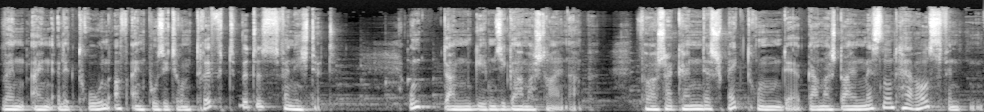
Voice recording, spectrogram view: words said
Wenn ein Elektron auf ein Positron trifft, wird es vernichtet und dann geben sie Gammastrahlen ab. Forscher können das Spektrum der Gammastrahlen messen und herausfinden,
